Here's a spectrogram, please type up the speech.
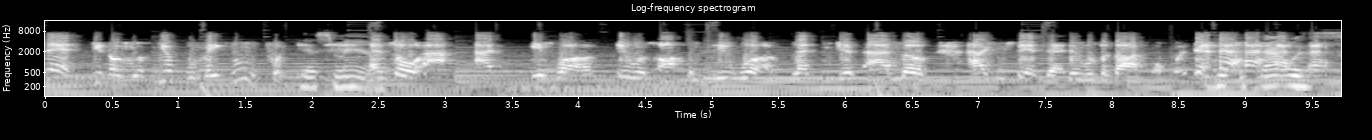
said, you know, your gift will make room for you. Yes, ma'am. And so I, I, it was, it was awesome. It was. Like you just, I love how you said that. It was a God moment. that was-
